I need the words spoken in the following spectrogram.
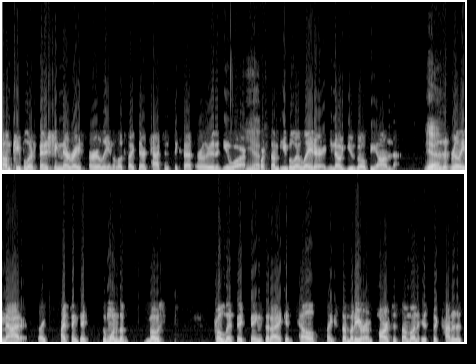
Some people are finishing their race early, and it looks like they're catching success earlier than you are. Yep. Or some people are later, and you know, you go beyond that. It doesn't really matter. Like I think that the one of the most prolific things that I could tell like somebody or impart to someone is to kind of just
